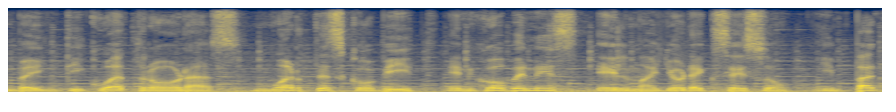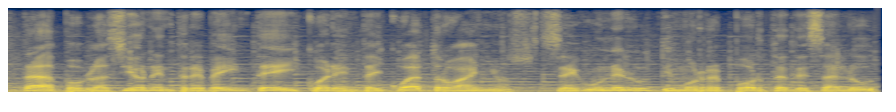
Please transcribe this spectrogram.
24 horas. Muertes COVID. En jóvenes, el mayor exceso. Impacta a población entre 20 y 44 años. Según el último reporte de salud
